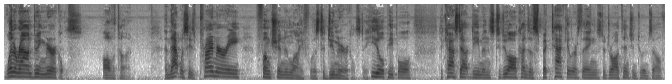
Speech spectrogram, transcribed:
went around doing miracles all the time. And that was his primary function in life was to do miracles, to heal people, to cast out demons, to do all kinds of spectacular things to draw attention to himself.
